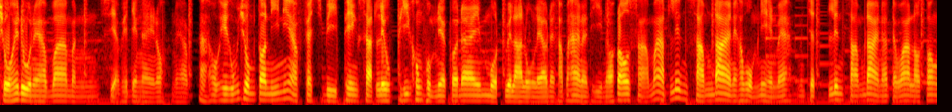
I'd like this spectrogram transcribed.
โชว์ให้ดูนะครับว่ามันเสียเพชรยังไงเนาะนะครับอะโอเคคุณผู้ชมตอนนี้เนี่ยแฟชบีดเพลงสัตว์เร็วพีของผมเนี่ยก็ได้หมดเวลาลงแล้วนะครับ5นาทีเนาะเราสามารถเล่นซ้ำได้นะครับผมนี่เห็นไหมมันจะเล่นซ้ำได้นะแต่ว่าเราต้อง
